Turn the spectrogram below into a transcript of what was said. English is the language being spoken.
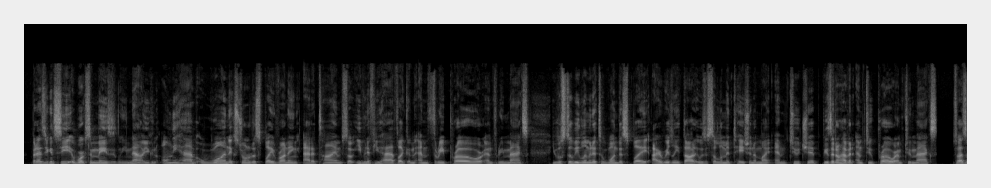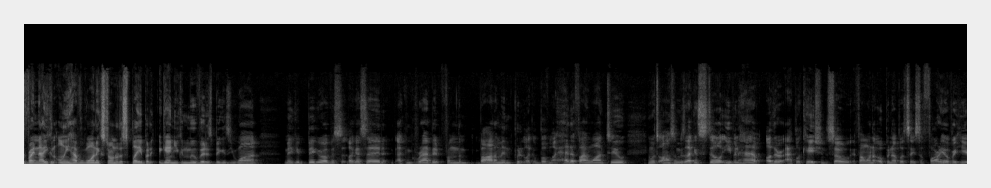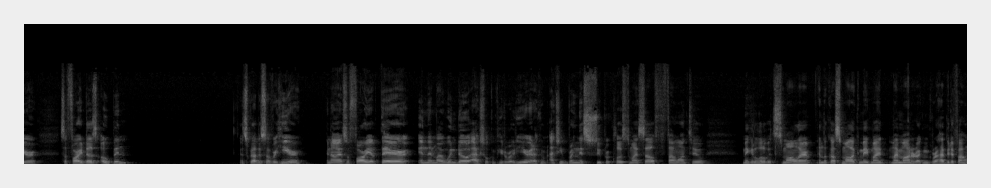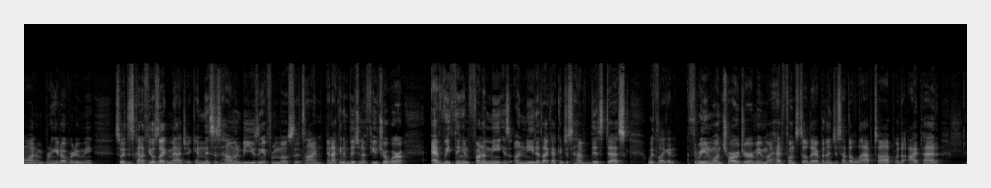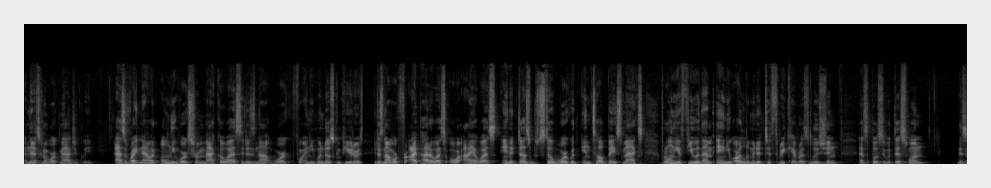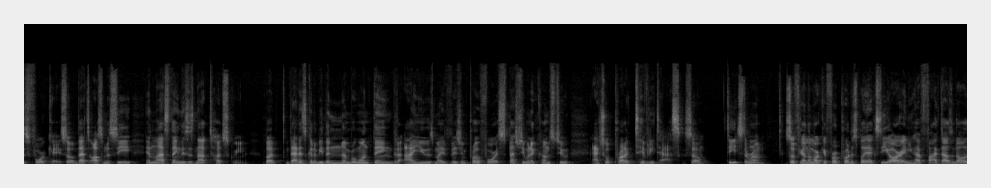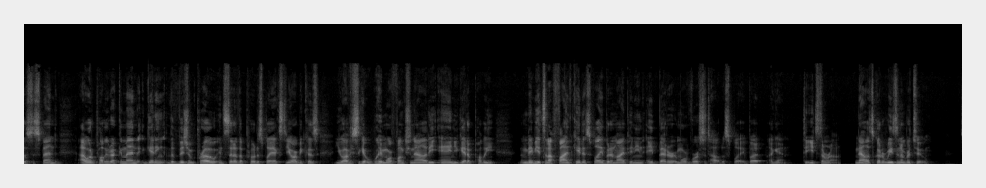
But as you can see, it works amazingly. Now, you can only have one external display running at a time, so even if you have like an M3 Pro or M3 Max, you will still be limited to one display. I originally thought it was just a limitation of my M2 chip because I don't have an M2 Pro or M2 Max. So as of right now, you can only have one external display, but again, you can move it as big as you want, make it bigger, of like I said. I can grab it from the bottom and put it like above my head if I want to. And what's awesome is I can still even have other applications. So if I want to open up, let's say Safari over here, Safari does open. Let's grab this over here. And now I have Safari up there, and then my window, actual computer right here, and I can actually bring this super close to myself if I want to. Make it a little bit smaller, and look how small I can make my, my monitor. I can grab it if I want and bring it over to me. So it just kind of feels like magic, and this is how I'm going to be using it for most of the time. And I can envision a future where everything in front of me is unneeded. Like I can just have this desk with like a three-in-one charger, maybe my headphones still there, but then just have the laptop or the iPad, and then it's gonna work magically. As of right now, it only works for Mac OS. It does not work for any Windows computers. It does not work for iPad OS or iOS, and it does still work with Intel based Macs, but only a few of them, and you are limited to 3K resolution, as opposed to with this one, this is 4K. So that's awesome to see. And last thing, this is not touchscreen. But that is going to be the number one thing that I use my Vision Pro for, especially when it comes to actual productivity tasks. So to each their own. So if you're on the market for a Pro Display XDR and you have $5,000 to spend, I would probably recommend getting the Vision Pro instead of the Pro Display XDR because you obviously get way more functionality and you get a probably, maybe it's not a 5K display, but in my opinion, a better and more versatile display. But again, to each their own. Now let's go to reason number two.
